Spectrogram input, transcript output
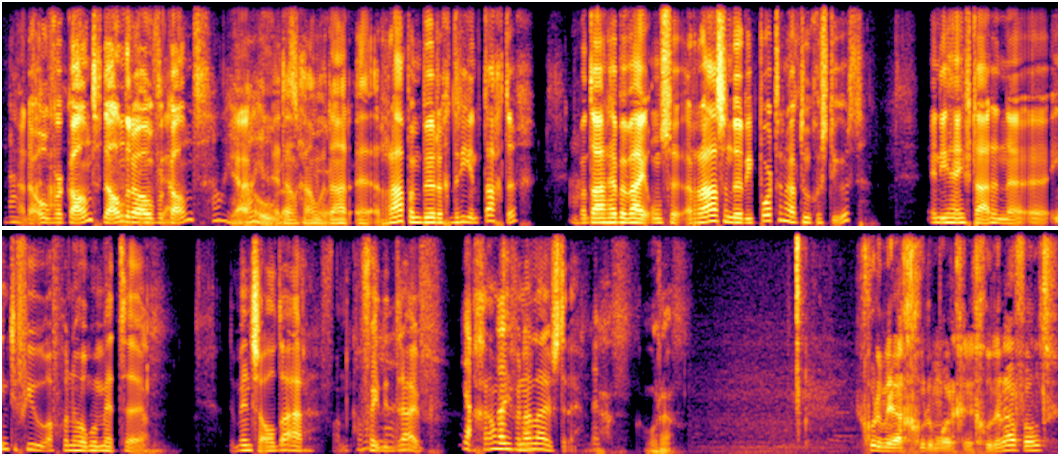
Nou, Naar de overkant, de andere Overkant, ja. overkant. Oh Ja, ja, oh, oh, En dan gaan we naar eh, Rapenburg 83. Ah. Want daar hebben wij onze razende reporter naartoe gestuurd. En die heeft daar een eh, eh, interview afgenomen met eh, de mensen al daar. Van Café Oh, de ja. Druif. Ja, Daar gaan we even naar luisteren. Hoera. Goedemiddag, goedemorgen, goedenavond.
